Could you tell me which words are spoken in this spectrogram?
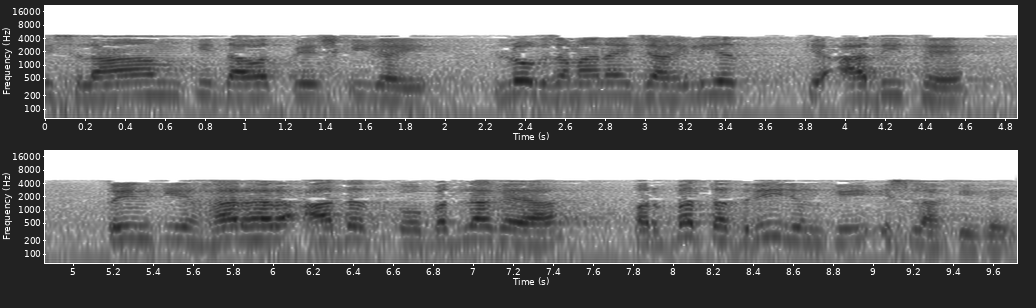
इस्लाम की दावत पेश की गई, लोग जमाना जाहिलियत के आदि थे तो इनकी हर हर आदत को बदला गया और बतदरीज उनकी इसलाह की गई।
